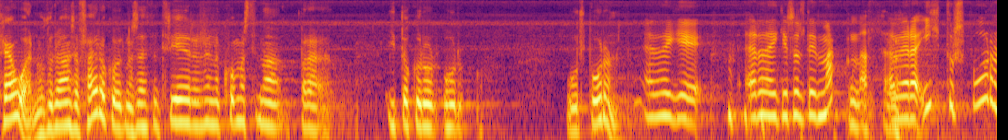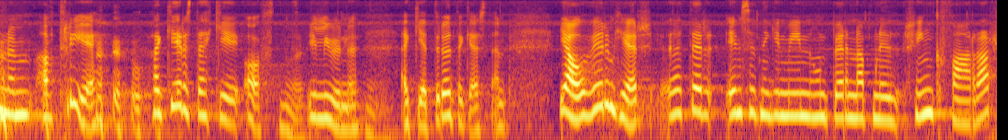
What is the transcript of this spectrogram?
trjáa. Nú þurfum við aðeins að færa okkur vegna að þetta trí er að reyna að komast hérna bara ít okkur úr, úr úr spórunum. Er það ekki, er það ekki svolítið magnað að vera ítt úr spórunum af tríi? Það gerist ekki oft Nei. í lífunu. Það getur auðvitað gerst. En já, við erum hér. Þetta er innsetningin mín, hún ber nafnið Ringfarar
